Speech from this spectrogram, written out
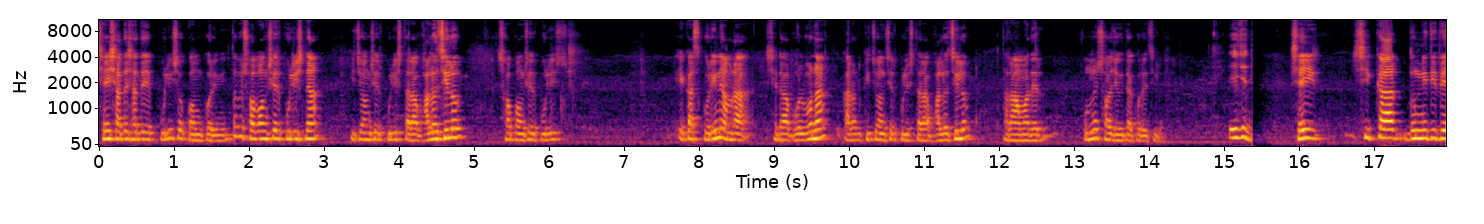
সেই সাথে সাথে পুলিশও কম করেনি। তবে সব অংশের পুলিশ না কিছু অংশের পুলিশ তারা ভালো ছিল সব অংশের পুলিশ এ কাজ করিনি আমরা সেটা বলব না কারণ কিছু অংশের পুলিশ তারা ভালো ছিল তারা আমাদের পূর্ণ সহযোগিতা করেছিল। এই যে সেই শিক্ষার দুর্নীতিতে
